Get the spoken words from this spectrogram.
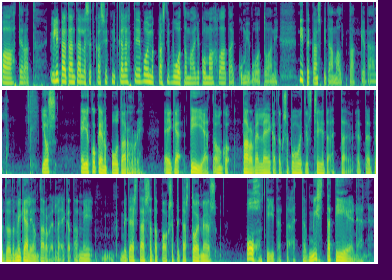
vaahterat, ylipäätään tällaiset kasvit, mitkä lähtee voimakkaasti vuotamaan joko mahlaa tai kumivuotoa, niin niiden kanssa pitää malttaa keväällä. Jos ei ole kokenut puutarhuri, eikä tiedä, että onko tarve leikata, kun sä puhuit just siitä, että, että, että tuota, mikäli on tarve leikata, niin miten tässä tapauksessa pitäisi toimia, jos pohtii tätä, että mistä tiedän?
